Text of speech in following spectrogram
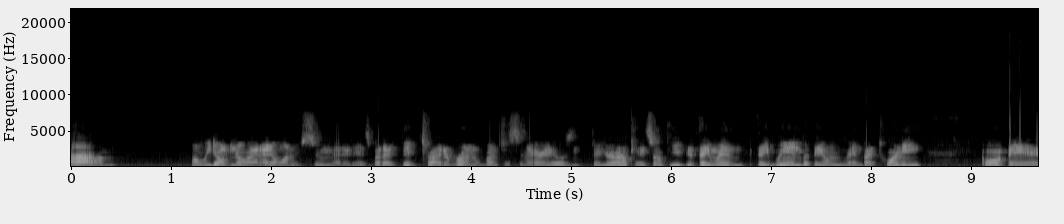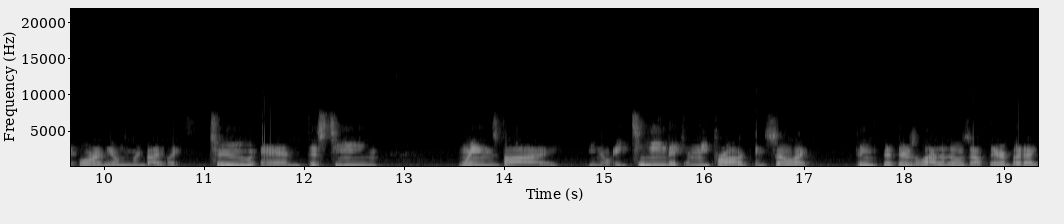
Um, but we don't know, and I don't want to assume that it is. But I did try to run a bunch of scenarios and figure out, okay, so if you if they win, if they win, but they only win by 20, or and, or they only win by like two, and this team wins by you know 18, they can leapfrog. And so I think that there's a lot of those out there, but I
